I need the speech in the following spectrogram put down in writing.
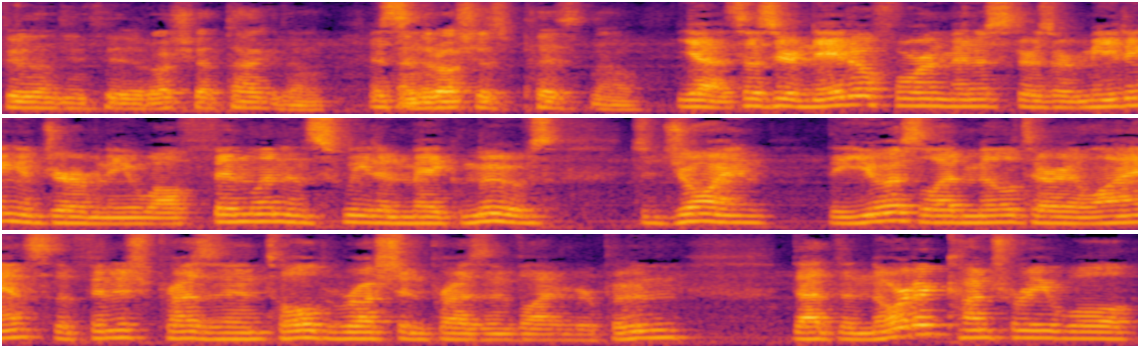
Finland if Russia attack them, It's and Russia's pissed now. Yeah, it says here NATO foreign ministers are meeting in Germany while Finland and Sweden make moves to join the US led military alliance. The Finnish president told Russian President Vladimir Putin that the Nordic country will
